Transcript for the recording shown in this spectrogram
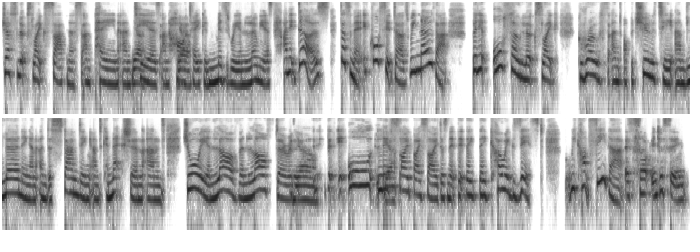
just looks like sadness and pain and yeah. tears and heartache yeah. and misery and loneliness. And it does, doesn't it? Of course it does. We know that. But it also looks like growth and opportunity and learning and understanding and connection and joy and love and laughter. And yeah. it, it, all lives side by side, doesn't it? They, they, they coexist. But we can't see that. It's so interesting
